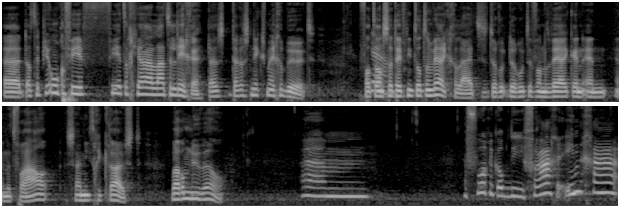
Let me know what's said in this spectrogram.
Uh, dat heb je ongeveer 40 jaar laten liggen. Daar is, daar is niks mee gebeurd. Of althans, ja. dat heeft niet tot een werk geleid. De, de route van het werk en, en, en het verhaal zijn niet gekruist. Waarom nu wel? Um, voor ik op die vraag inga,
